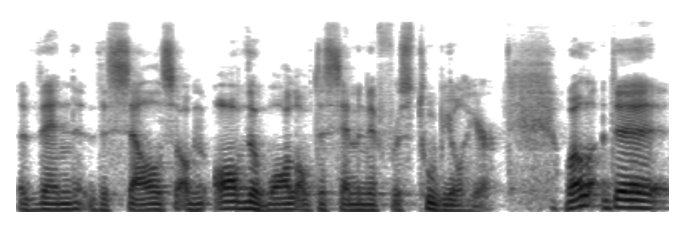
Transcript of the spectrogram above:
than the cells um, of the wall of the seminiferous tubule here. Well, the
